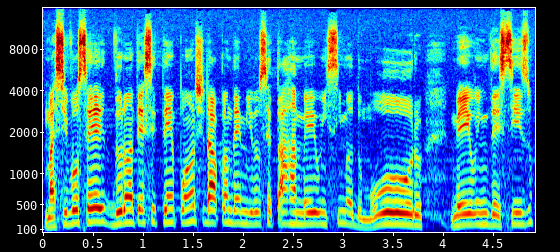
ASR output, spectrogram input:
Mas se você, durante esse tempo, antes da pandemia, você estava meio em cima do muro, meio indeciso,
